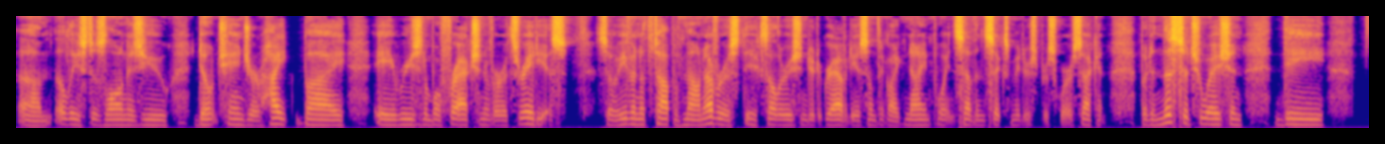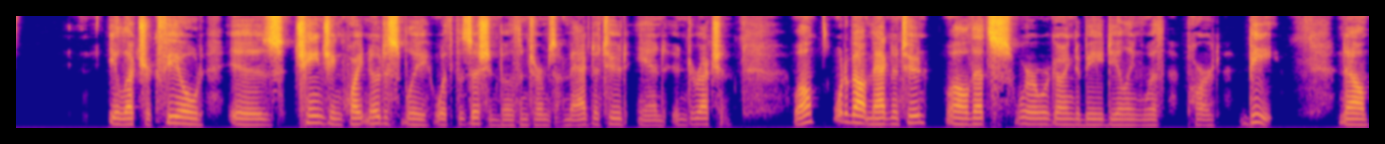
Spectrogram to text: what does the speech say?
um, at least as long as you don't change your height by a reasonable fraction of Earth's radius. So even at the top of Mount Everest, the acceleration due to gravity is something like 9.76 meters per square second. But in this situation, the electric field is changing quite noticeably with position, both in terms of magnitude and in direction. Well, what about magnitude? Well, that's where we're going to be dealing with part B. Now,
